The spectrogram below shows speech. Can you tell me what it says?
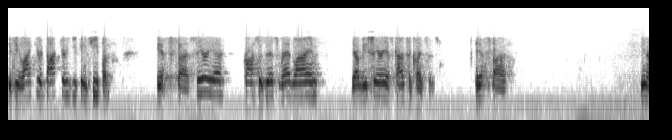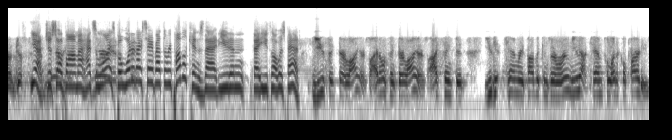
If you like your doctor, you can keep them. If uh, Syria crosses this red line, there'll be serious consequences. If uh, you know, just Yeah, just Obama had some lies. But what did I say about the Republicans that you didn't that you thought was bad? You think they're liars? I don't think they're liars. I think that you get ten Republicans in a room, you got ten political parties.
